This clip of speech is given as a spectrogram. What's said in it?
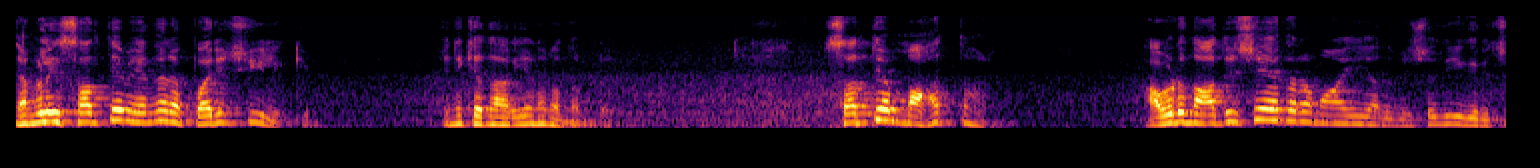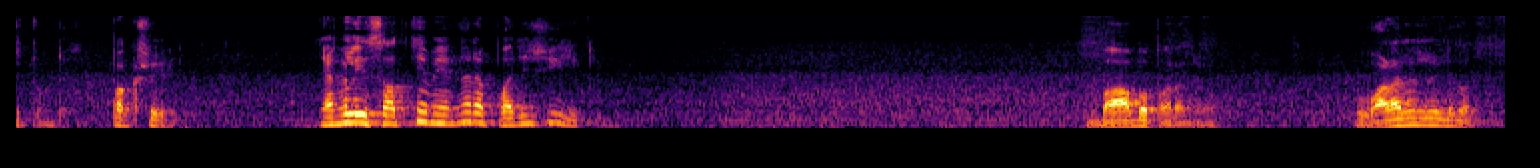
ഞങ്ങൾ ഈ സത്യം എങ്ങനെ പരിശീലിക്കും? എനിക്കത് അറിയണമെന്നുണ്ട്. സത്യം മഹത്താണ് അവിടുന്ന് അതിശയകരമായി അത് വിശദീകരിച്ചിട്ടുണ്ട്. പക്ഷേ ഞങ്ങൾ ഈ സത്യം എങ്ങനെ പരിശീലിക്കും? ബാബ പറഞ്ഞു വളരെ ലളിതം.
